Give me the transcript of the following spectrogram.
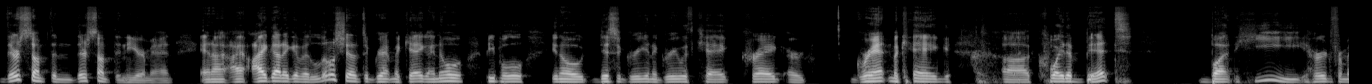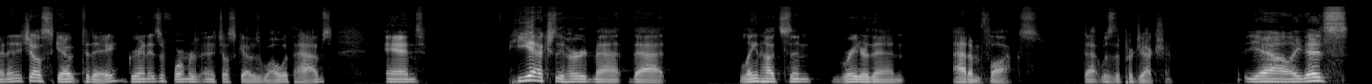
there's something there's something here, man. And I I, I got to give a little shout out to Grant McCagg. I know people you know disagree and agree with Craig Craig or Grant McCagg uh, quite a bit, but he heard from an NHL scout today. Grant is a former NHL scout as well with the Habs, and he actually heard Matt that Lane Hutson greater than Adam Fox. That was the projection. Yeah, like that's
